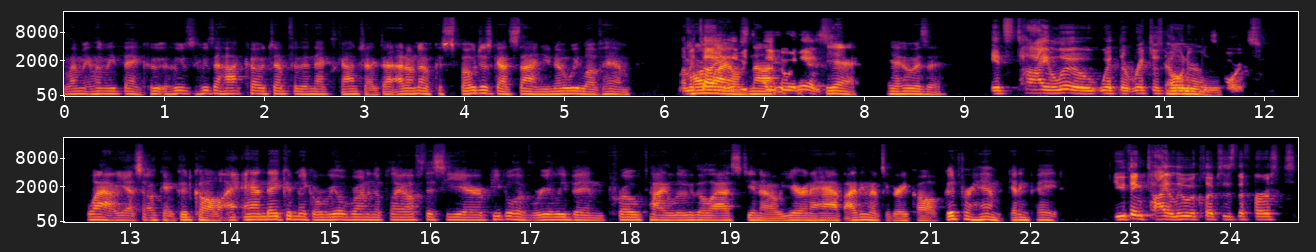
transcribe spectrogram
Let me let me think. Who, who's who's a hot coach up for the next contract? I, I don't know because Spo just got signed. You know we love him. Let me Carlisle's tell you. Let me not, tell you who it is. Yeah, yeah. Who is it? It's Ty Lue with the richest oh. owner in sports. Wow. Yes. Okay. Good call. And they could make a real run in the playoffs this year. People have really been pro Ty Lue the last, you know, year and a half. I think that's a great call. Good for him getting paid. Do you think Ty Lue eclipses the first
